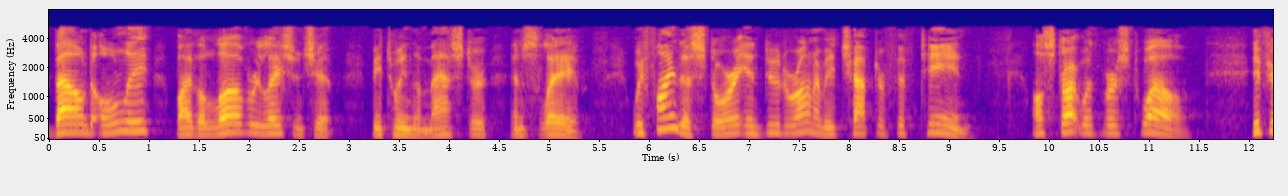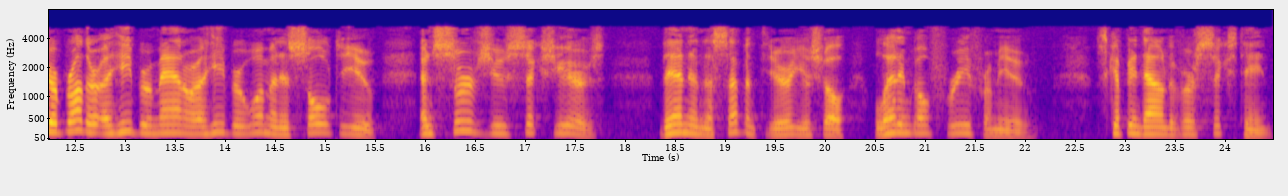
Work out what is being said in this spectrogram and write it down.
bound only by the love relationship between the master and slave. We find this story in Deuteronomy chapter 15. I'll start with verse 12. If your brother, a Hebrew man or a Hebrew woman, is sold to you and serves you six years, then in the seventh year you shall let him go free from you. Skipping down to verse 16.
